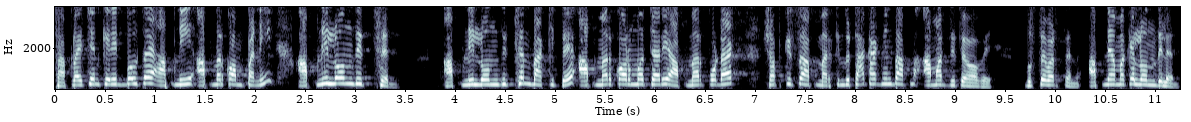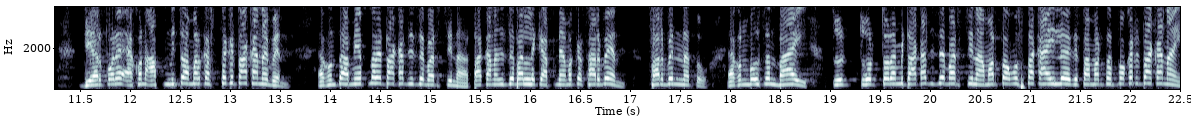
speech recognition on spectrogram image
সাপ্লাই চেন ক্রেডিট বলতে আপনি, আপনার কোম্পানি আপনি লোন দিচ্ছেন। আপনি লোন দিচ্ছেন বাকিতে, আপনার কর্মচারী, আপনার প্রোডাক্ট সবকিছু আপনার, কিন্তু টাকা কিন্তু আমার দিতে হবে। বুঝতে পারছেন? আপনি আমাকে লোন দিলেন। দেওয়ার পরে এখন আপনি তো আমার কাছ থেকে টাকা নেবেন। এখন তো আমি আপনার টাকা দিতে পারছি না। টাকা না দিতে পারলে কি আপনি আমাকে ছাড়বেন? ছাড়বেন না তো। এখন বলছেন, ভাই, তোর তোর আমি টাকা দিতে পারছি না। আমার তো অবস্থা কাহিল হয়ে গেছে। আমার তো পকেটে টাকা নাই।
